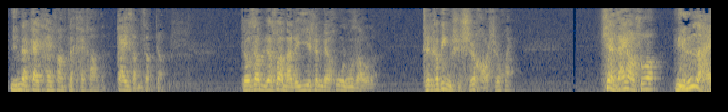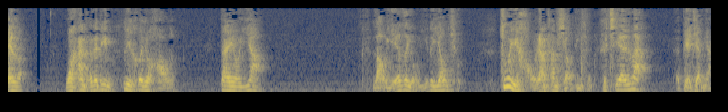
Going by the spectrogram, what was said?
您那该开方子开方子，该怎么怎么着，就这么着算把这医生给糊弄走了。他这个病是时好时坏。现在要说您来了，我看他的病立刻就好了。但有一样，老爷子有一个要求，最好让他们小弟兄是千万别见面，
